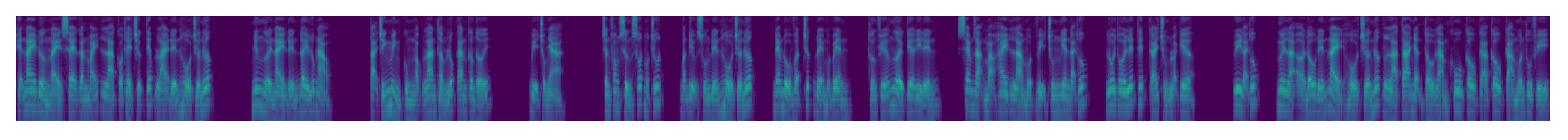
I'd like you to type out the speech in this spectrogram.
hiện nay đường này xe gắn máy là có thể trực tiếp lái đến hồ chứa nước. Nhưng người này đến đây lúc nào? Tại chính mình cùng ngọc lan thẩm lúc ăn cơm tới. Bị trộm nhà trần phong sửng sốt một chút, bận điệu xuống đến hồ chứa nước, đem đồ vật trước để một bên, hướng phía người kia đi đến, xem dạng mạo hay là một vị trung niên đại thúc, lôi thôi lết thiết cái chủng loại kia. Uy đại thúc, ngươi là ở đâu đến này, hồ chứa nước là ta nhận tàu làm khu câu cá câu cá muốn thu phí.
